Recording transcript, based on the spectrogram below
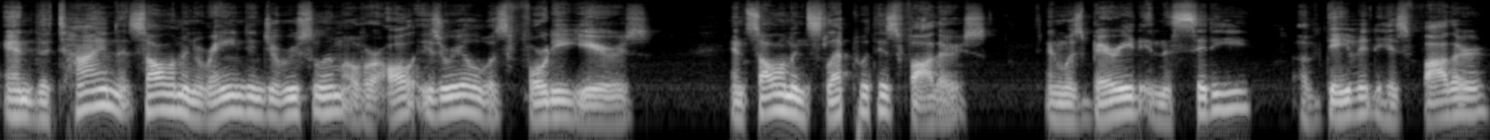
And the time that Solomon reigned in Jerusalem over all Israel was forty years. And Solomon slept with his fathers, and was buried in the city of David his father,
